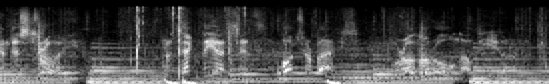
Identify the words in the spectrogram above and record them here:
And destroy. Protect the assets. Watch your backs. We're on our own out here.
